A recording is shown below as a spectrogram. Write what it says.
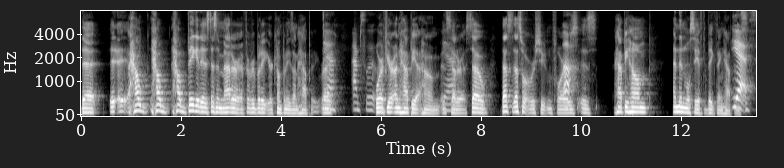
that it, it- how how how big it is doesn't matter if everybody at your company is unhappy, right? Yeah, absolutely. Or if you're unhappy at home, Yeah. etc. So that's that's what we're shooting for is is happy home, and then we'll see if the big thing happens. Yes.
